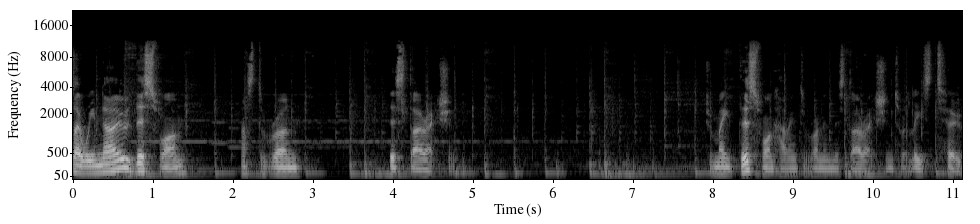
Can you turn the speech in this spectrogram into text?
So we know this one has to run this direction. Which will make this one having to run in this direction to at least two.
